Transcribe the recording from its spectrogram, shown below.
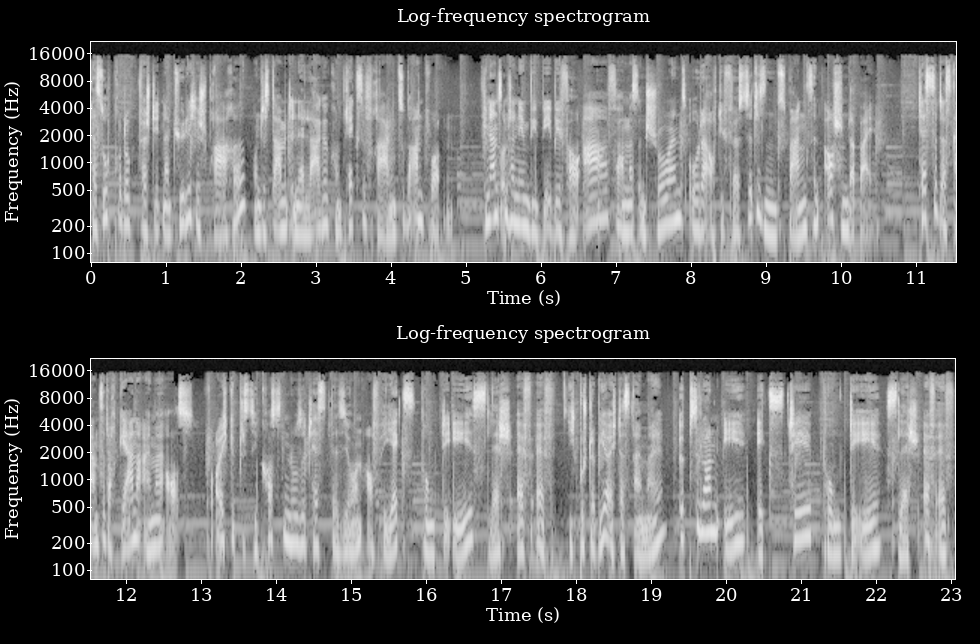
Das Suchprodukt versteht natürliche Sprache und ist damit in der Lage, komplexe Fragen zu beantworten. Finanzunternehmen wie BBVA, Farmers Insurance oder auch die First Citizens Bank sind auch schon dabei. Testet das Ganze doch gerne einmal aus. Für euch gibt es die kostenlose Testversion auf yext.de slash ff. Ich buchstabiere euch das einmal. yext.de slash ff.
